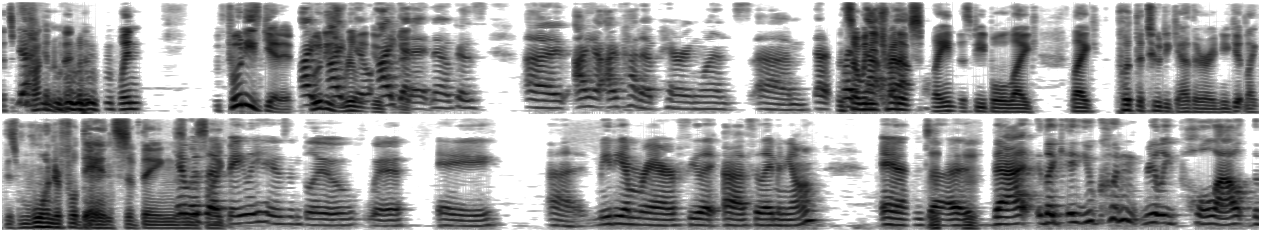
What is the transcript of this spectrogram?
it's Yeah. fucking ama- when foodies get it. I, Foodies I really do. do. I get it. No, because uh, I I've had a pairing once. Um, that And so when you that try to explain to people like like put the two together and you get like this wonderful dance of things. It was a like Bayley Hazen Blue with a uh, medium rare filet, uh, filet mignon. And uh, Mhm. that, like, it, you couldn't really pull out the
